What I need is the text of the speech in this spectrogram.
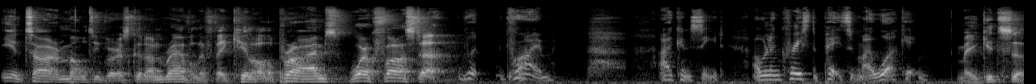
The entire multiverse could unravel if they kill all the primes. Work faster. But, Prime, I concede. I will increase the pace of my working. Make it so.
